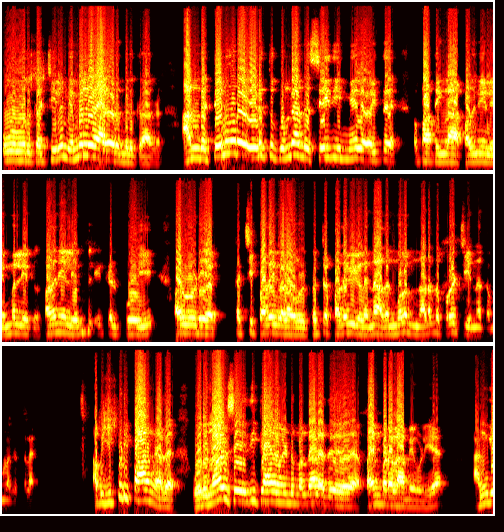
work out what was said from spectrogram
ஒவ்வொரு கட்சியிலும் எம்எல்ஏவாக இருந்திருக்கிறார்கள். அந்த டெனூரை எடுத்துக்கொண்டு அந்த செய்தியின் மேல வைத்து பாத்தீங்களா பதினேழு எம்எல்ஏக்கள் பதினேழு எம்எல்ஏக்கள் போய் அவர்களுடைய கட்சி பதவிகள் அவர்கள் பெற்ற பதவிகள் என்ன? அதன் மூலம் நடந்த புரட்சி என்ன தமிழகத்துல? அப்ப இப்படி பாருங்க அத ஒரு நாள் செய்திக்காக வேண்டுமென்றால் அது பயன்படலாமே ஒழிய அங்க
